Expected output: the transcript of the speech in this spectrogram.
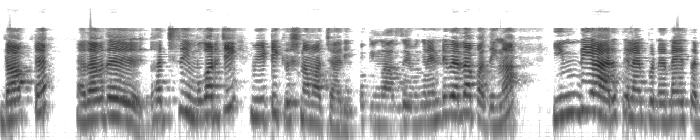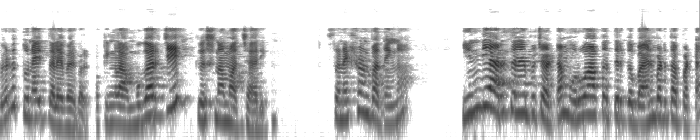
டாக்டர் அதாவது H C Mukherjee V T Krishnamachari. ஓகேங்களா? சோ இவங்க ரெண்டு பேர் தான் பாத்தீங்கன்னா இந்திய அரசியலமைப்பு நிர்ணய சபையோட துணைத் தலைவர்கள். ஓகேங்களா? Mukherjee Krishnamachari. So next one பாத்தீங்கன்னா இந்திய அரசியலமைப்பு சட்டம் உருவாக்கத்திற்கு பயன்படுத்தப்பட்ட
